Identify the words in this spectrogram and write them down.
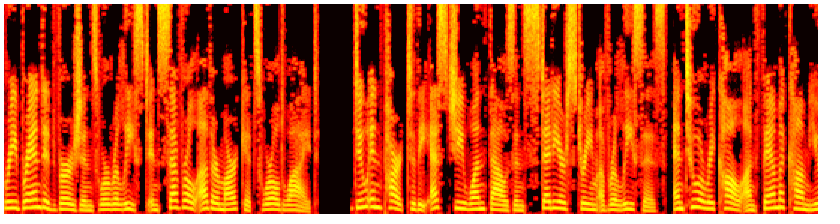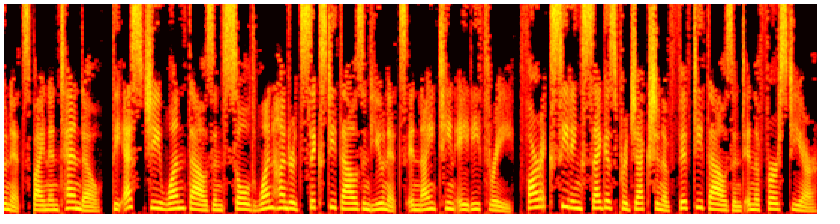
Rebranded versions were released in several other markets worldwide. Due in part to the SG-1000's steadier stream of releases, and to a recall on Famicom units by Nintendo, the SG-1000 sold 160,000 units in 1983, far exceeding Sega's projection of 50,000 in the first year.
